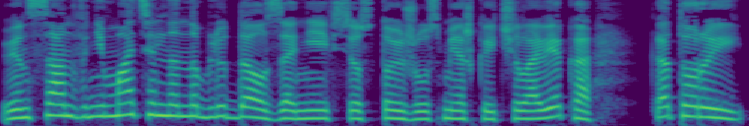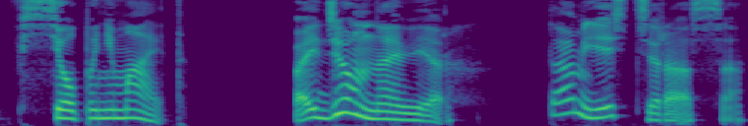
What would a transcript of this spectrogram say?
Винсан внимательно наблюдал за ней все с той же усмешкой человека, который все понимает. «Пойдем наверх. Там есть терраса.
